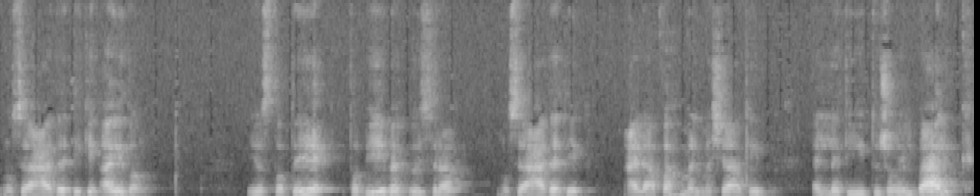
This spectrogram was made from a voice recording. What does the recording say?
مساعدتك أيضا. يستطيع طبيب الأسرة مساعدتك على فهم المشاكل التي تشغل بالك.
